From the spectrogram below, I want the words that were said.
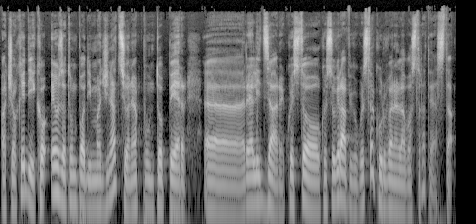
a ciò che dico e usate un po' di immaginazione appunto per eh, realizzare questo, questo grafico, questa curva nella vostra testa.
